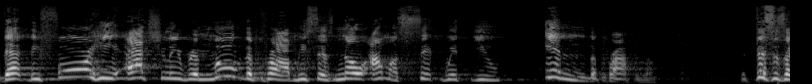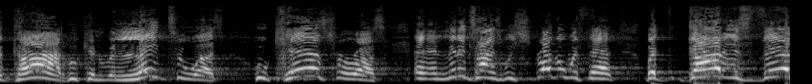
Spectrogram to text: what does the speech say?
that before he actually removed the problem, he says, No, I'm going to sit with you in the problem. This is a God who can relate to us, who cares for us. And, and many times we struggle with that, but God is there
